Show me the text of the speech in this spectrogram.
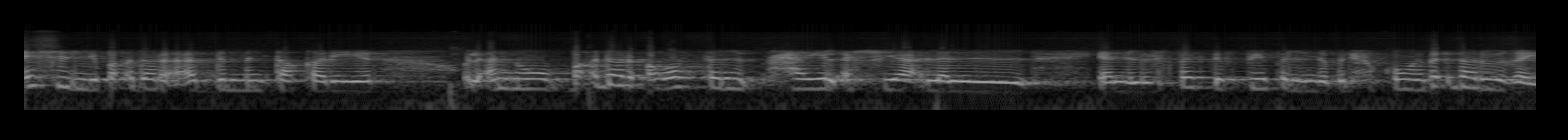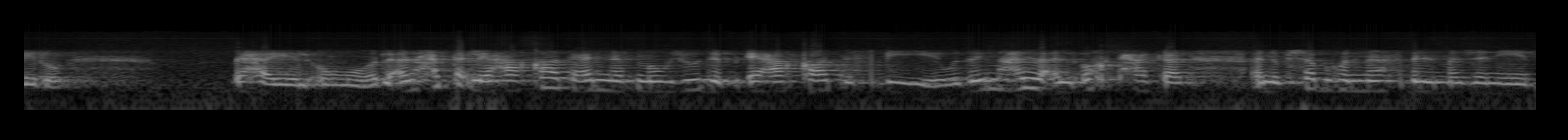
إيش اللي بقدر أقدم من تقارير ولأنه بقدر أوصل هاي الأشياء لل يعني ال respective people اللي بالحكومة بيقدروا يغيروا. بهاي الأمور لأنه حتى الإعاقات عندنا موجودة بإعاقات نسبية وزي ما هلأ الأخت حكت إنه بشبهوا الناس بالمجانين.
